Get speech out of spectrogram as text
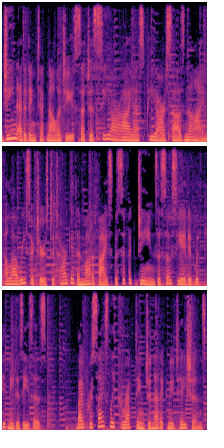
Gene editing technologies such as CRISPR-Cas9 allow researchers to target and modify specific genes associated with kidney diseases. By precisely correcting genetic mutations,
